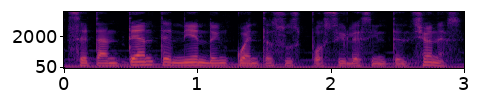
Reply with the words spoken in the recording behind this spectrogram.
se tantean teniendo en cuenta sus posibles intenciones.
